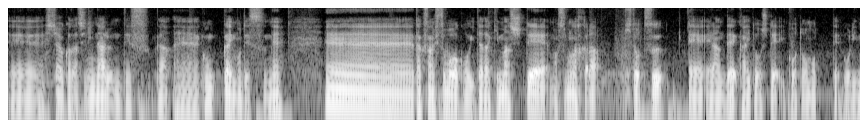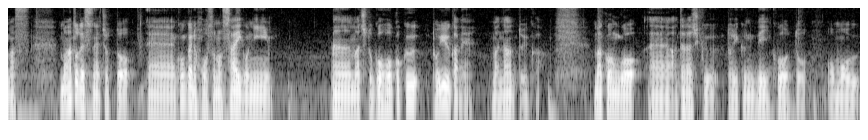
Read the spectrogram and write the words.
えーしちゃう形になるんですが、えー今回もですね、えーたくさん質問箱をいただきまして、まあ、その中から一つ、え選んで回答していこうと思っております。まあ、あとですね、ちょっと、え今回の放送の最後に、うんまあ、ちょっとご報告というかね、まあ、なんというか、まあ、今後、えー新しく取り組んでいこうと思う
